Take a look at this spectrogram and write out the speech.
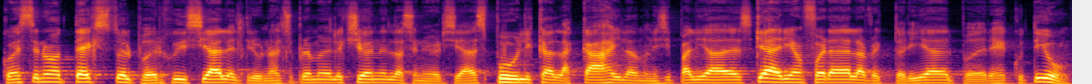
Con este nuevo texto, el Poder Judicial, el Tribunal Supremo de Elecciones, las universidades públicas, la caja y las municipalidades quedarían fuera de la rectoría del Poder Ejecutivo,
